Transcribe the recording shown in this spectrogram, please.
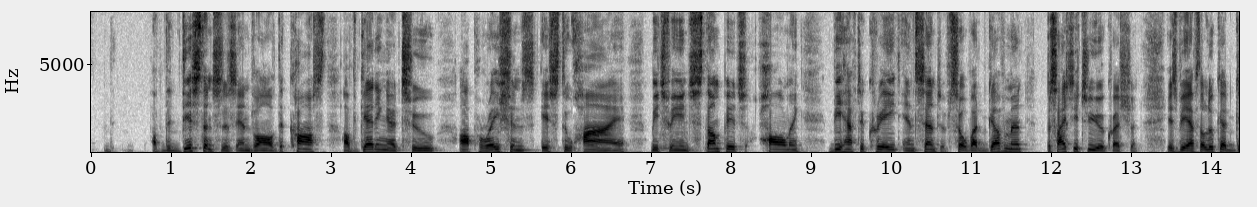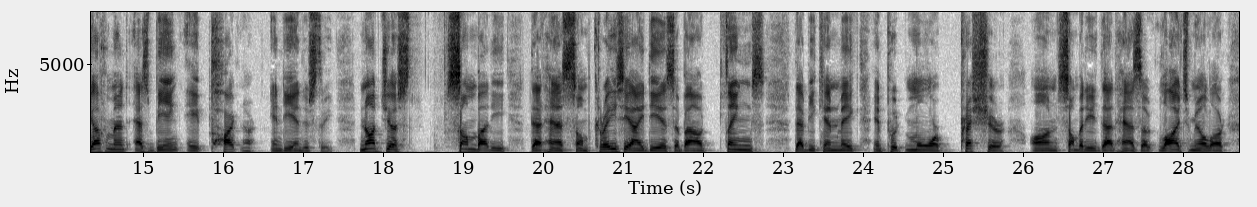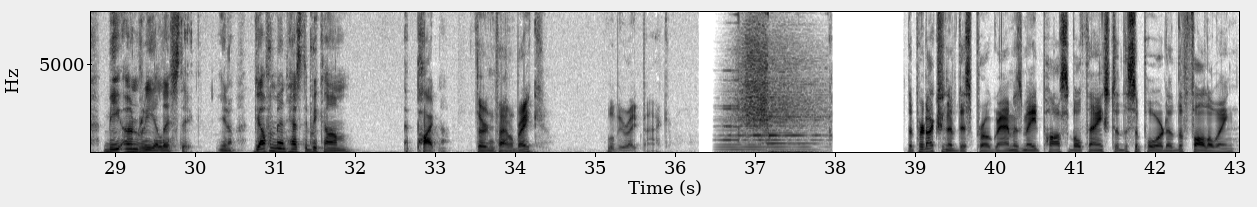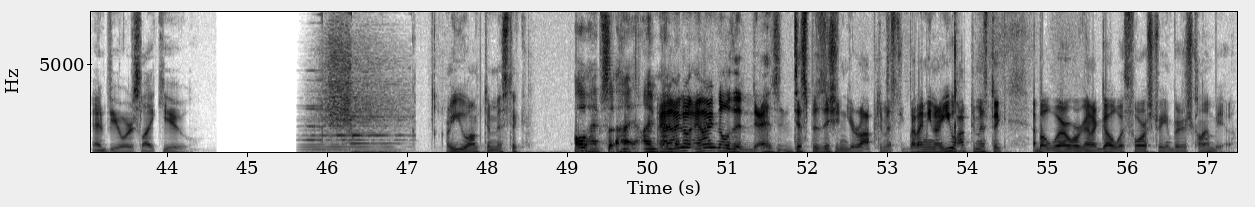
of the distances involved, the cost of getting it to operations is too high between stumpage, hauling. We have to create incentives. So, what government precisely to your question, is we have to look at government as being a partner in the industry, not just somebody that has some crazy ideas about things that we can make and put more pressure on somebody that has a large mill or be unrealistic. You know, government has to become a partner. Third and final break. We'll be right back. The production of this program is made possible thanks to the support of the following and viewers like you. Are you optimistic? Oh, absolutely. I, am and, I know, and I know that as disposition you're optimistic, but I mean, are you optimistic about where we're going to go with forestry in British Columbia?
